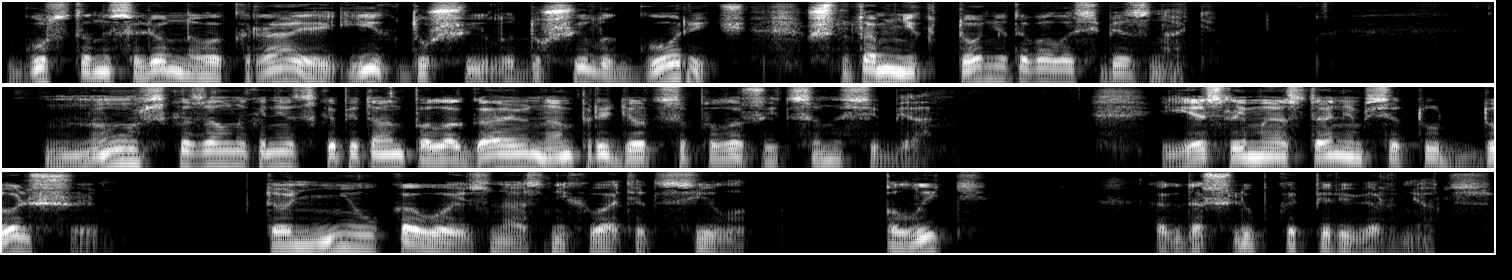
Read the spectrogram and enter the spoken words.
густонаселенного края, и их душило, душила горечь, что там никто не давал о себе знать. — Ну, — сказал наконец капитан, — полагаю, нам придется положиться на себя. Если мы останемся тут дольше то ни у кого из нас не хватит сил плыть, когда шлюпка перевернется.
